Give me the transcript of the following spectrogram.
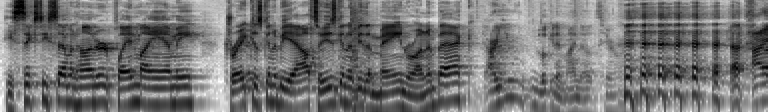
He's 6,700 playing Miami. Drake is going to be out, so he's going to be the main running back. Are you looking at my notes here? I,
